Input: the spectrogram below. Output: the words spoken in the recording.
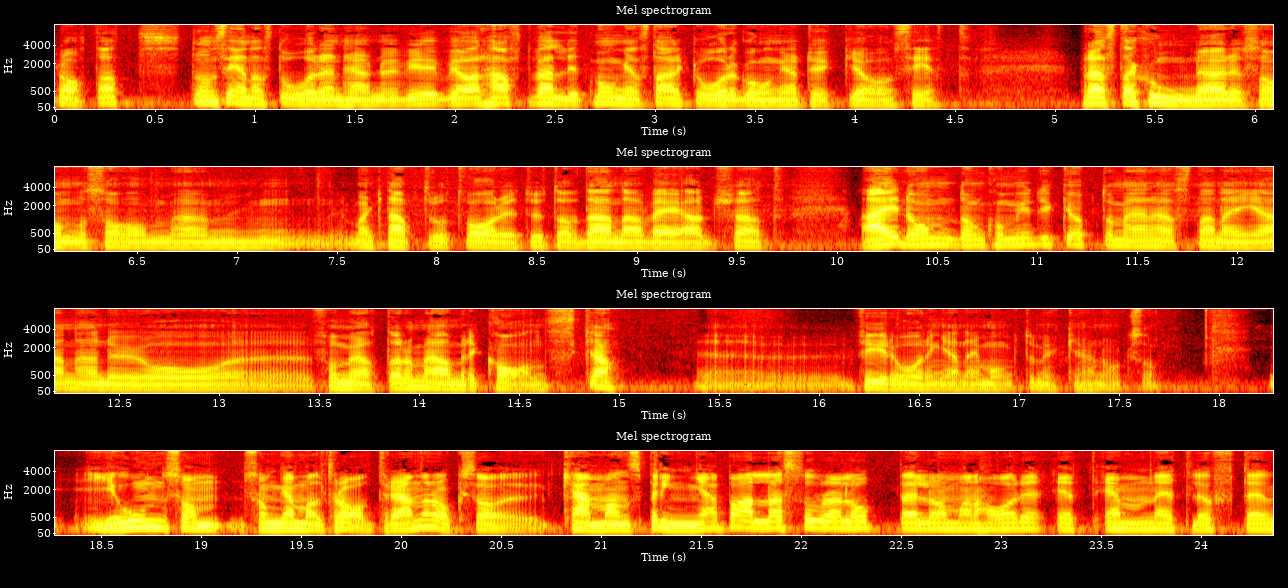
pratat de senaste åren här nu. Vi, vi har haft väldigt många starka årgångar tycker jag och sett prestationer som, som um, man knappt trott varit utav denna värld. Så att, nej, de, de kommer ju dyka upp de här hästarna igen här nu och uh, få möta de här amerikanska uh, fyraåringarna i mångt och mycket här nu också. Jon som, som gammal travtränare också, kan man springa på alla stora lopp eller om man har ett ämne, ett löfte, eh,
